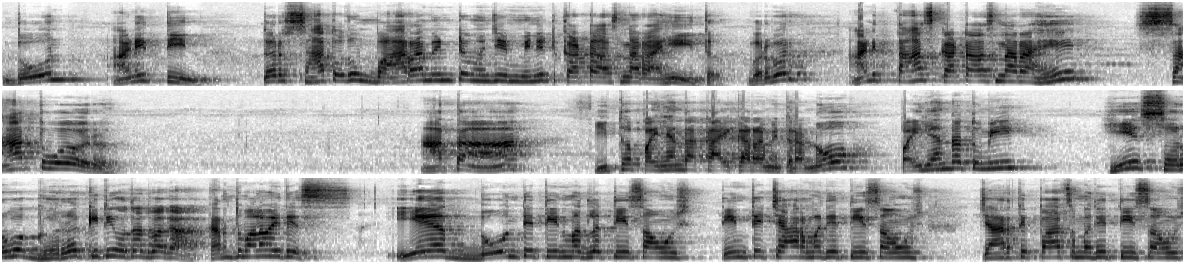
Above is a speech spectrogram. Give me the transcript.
दोन आणि तीन. तर सात वाजून बारा मिनटं म्हणजे मिनिट काटा असणार आहे इथं. बरोबर? आणि तास काटा असणार आहे सातवर आता इथं पहिल्यांदा काय करा मित्रांनो? पहिल्यांदा तुम्ही हे सर्व घरं किती होतात बघा. कारण तुम्हाला माहिती आहे ये दोन ते तीन मधलं तीस अंश तीन ते चारमध्ये तीस अंश चार ते पाचमध्ये तीस अंश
